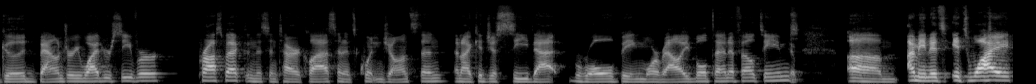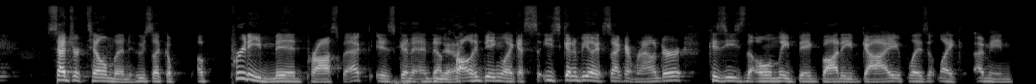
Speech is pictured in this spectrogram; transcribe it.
good boundary wide receiver prospect in this entire class, and it's Quentin Johnston. And I could just see that role being more valuable to NFL teams. Yep. Um, I mean, it's it's why Cedric Tillman, who's like a, a pretty mid prospect, is going to end up yeah. probably being like a he's going to be like a second rounder because he's the only big bodied guy who plays it. Like, I mean,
